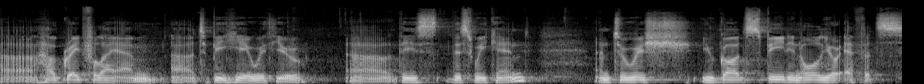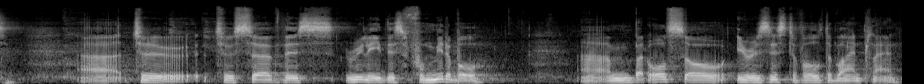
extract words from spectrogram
uh, how grateful I am uh, to be here with you uh, these, this weekend, and to wish you Godspeed in all your efforts uh, to, to serve this really this formidable um, but also irresistible divine plan.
